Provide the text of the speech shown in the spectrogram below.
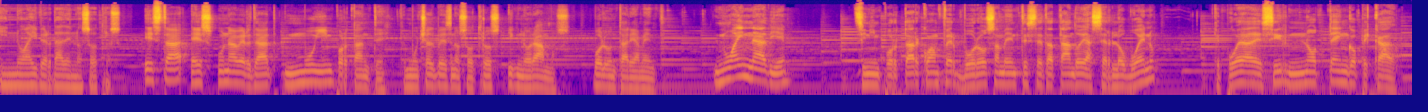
y no hay verdad en nosotros. Esta es una verdad muy importante que muchas veces nosotros ignoramos voluntariamente. No hay nadie, sin importar cuán fervorosamente esté tratando de hacer lo bueno, que pueda decir no tengo pecado.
